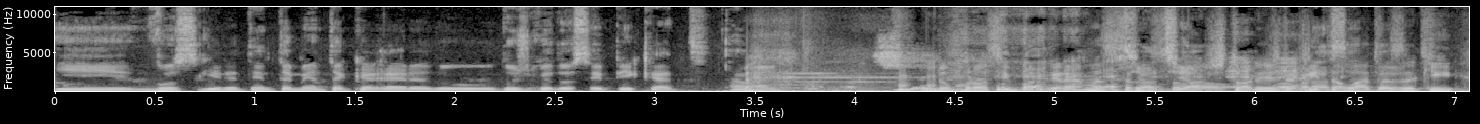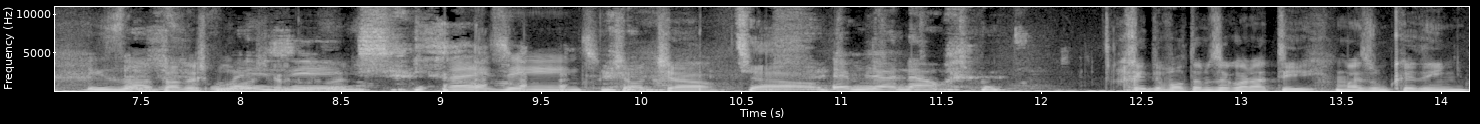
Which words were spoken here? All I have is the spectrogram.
e vou seguir atentamente a carreira do, do jogador sem picante, está bem? No próximo programa serão Tchau, só tchau. histórias Um da Rita Latas aqui, Exato. contadas pelo Oscar. Beijinhos. Beijinhos. Tchau, tchau. Tchau. É melhor não. Rita, voltamos agora a ti, mais um bocadinho.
